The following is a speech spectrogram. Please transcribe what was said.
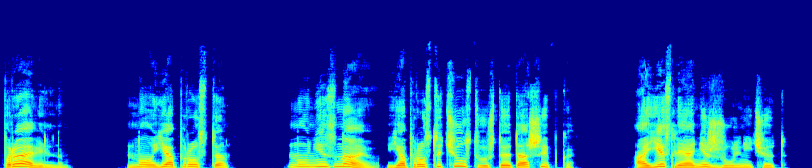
правильным, но я просто... Ну, не знаю, я просто чувствую, что это ошибка. А если они жульничают,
